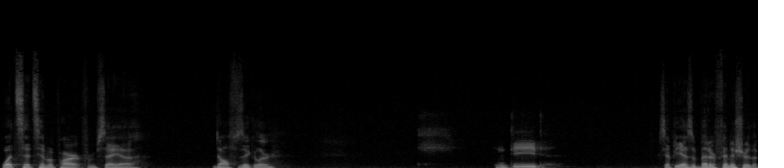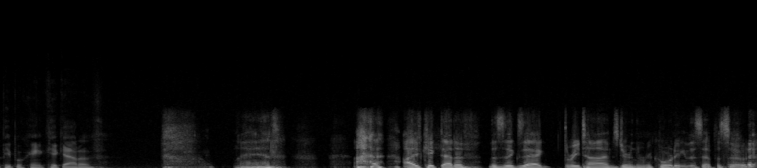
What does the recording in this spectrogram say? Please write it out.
what sets him apart from say a Dolph Ziggler? Indeed. Except he has a better finisher that people can't kick out of. Man, I've kicked out of the zigzag three times during the recording of this episode.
